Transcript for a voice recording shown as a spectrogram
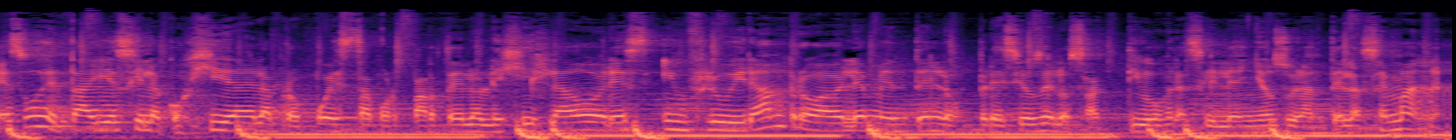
Esos detalles y la acogida de la propuesta por parte de los legisladores influirán probablemente en los precios de los activos brasileños durante la semana.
